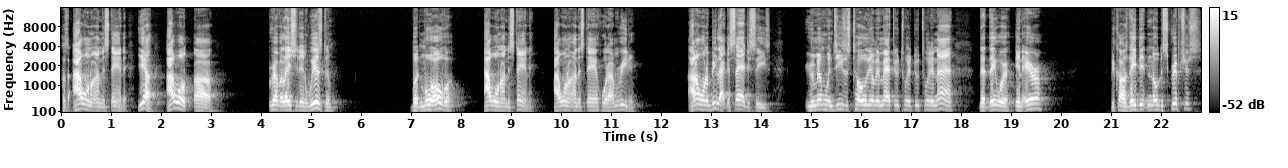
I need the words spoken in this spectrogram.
Because I want to understand it. Yeah, I want uh, revelation and wisdom, but moreover, I want understanding. I want to understand what I'm reading. I don't want to be like the Sadducees. You remember when Jesus told them in Matthew 20 through 29 that they were in error because they didn't know the scriptures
